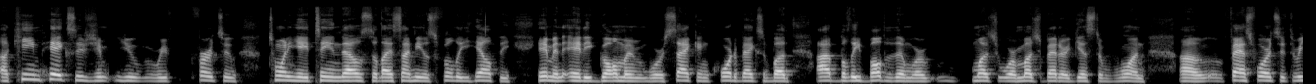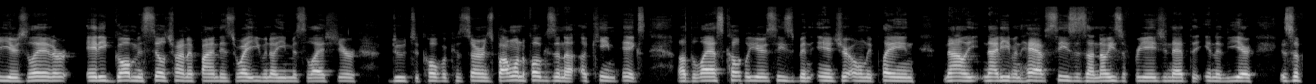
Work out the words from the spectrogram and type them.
Akiem Hicks, as you, you referred to 2018. That was the last time he was fully healthy. Him and Eddie Goldman were second quarterbacks, but I believe both of them were much were much better against the one. Uh, fast forward to three years later, Eddie Goldman still trying to find his way, even though he missed last year due to COVID concerns. But I want to focus on uh, Akiem Hicks. Uh, the last couple years, he's been injured, only playing not, not even half seasons. I know he's a free agent at the end of the year. Is, a,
